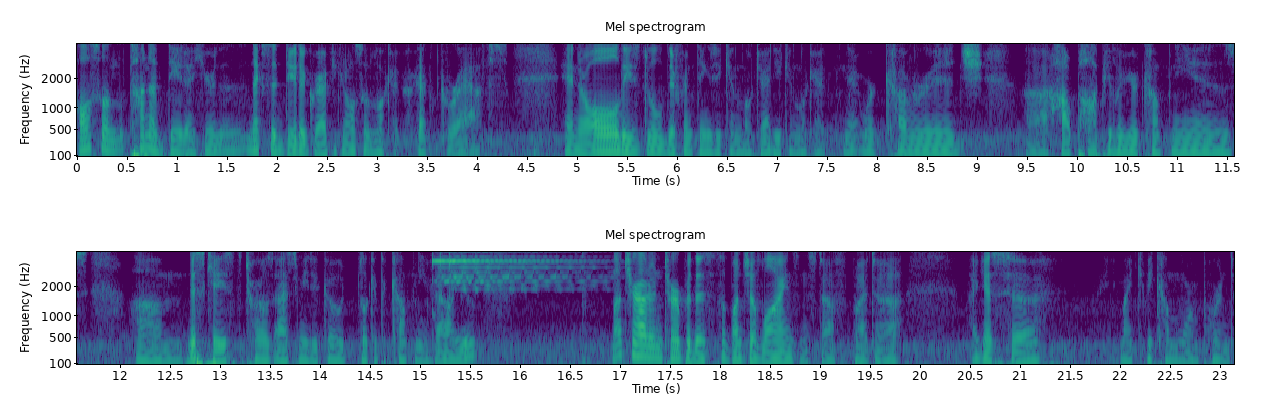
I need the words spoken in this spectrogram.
also a ton of data here. Next to the data graph, you can also look at, at graphs, and all these little different things you can look at. You can look at network coverage, uh, how popular your company is. Um, this case, the tutorial's asking me to go look at the company value. Not sure how to interpret this. It's a bunch of lines and stuff, but uh, I guess uh, it might become more important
